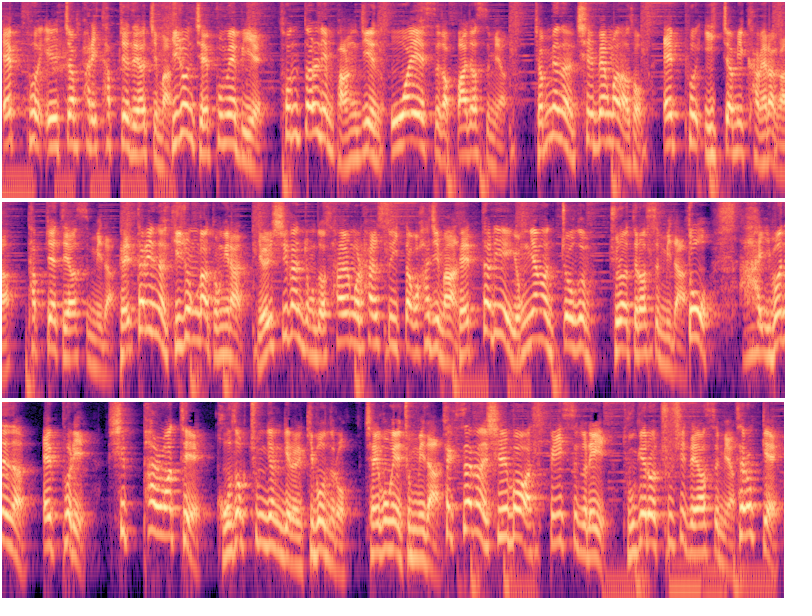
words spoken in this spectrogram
f1.8이 탑재되었지만 기존 제품에 비해 손떨림 방지인 OIS가 빠졌으며 전면은 700만화소 f2.2 카메라가 탑재되었습니다. 배터리는 기존과 동일한 10시간 정도 사용을 할 수 있다고 하지만 배터리의 용량은 조금 줄어들었습니다. 또 아, 이번에는 애플이 18W의 고속 충전기를 기본으로 제공해 줍니다. 색상은 실버와 스페이스 그레이 두 개로 출시되었으며 새롭게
